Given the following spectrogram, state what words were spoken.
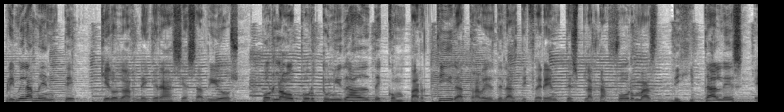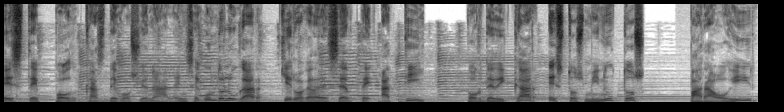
Primeramente, quiero darle gracias a Dios por la oportunidad de compartir a través de las diferentes plataformas digitales este podcast devocional. En segundo lugar, quiero agradecerte a ti por dedicar estos minutos para oír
